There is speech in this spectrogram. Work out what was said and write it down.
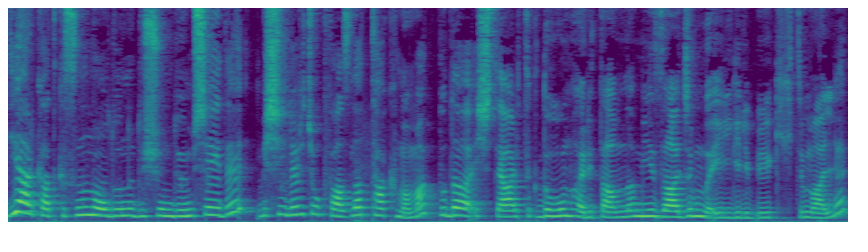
Diğer katkısının olduğunu düşündüğüm şey de bir şeyleri çok fazla takmamak. Bu da işte artık doğum haritamla, mizacımla ilgili büyük ihtimalle.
